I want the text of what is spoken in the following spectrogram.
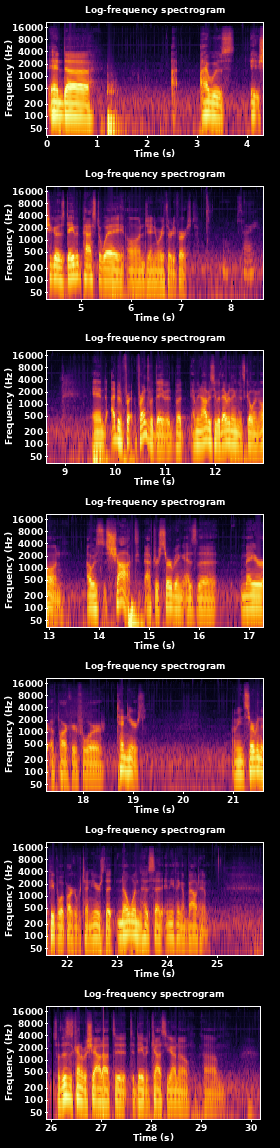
and uh, I, I was. It, she goes, David passed away on January 31st. And I'd been fr- friends with David, but I mean, obviously, with everything that's going on, I was shocked after serving as the mayor of Parker for 10 years. I mean, serving the people of Parker for 10 years, that no one has said anything about him. So, this is kind of a shout out to, to David Casiano. Um,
